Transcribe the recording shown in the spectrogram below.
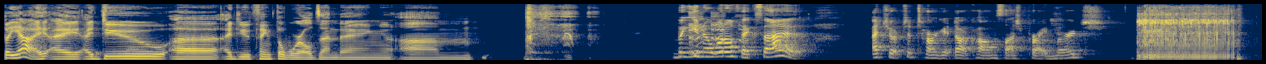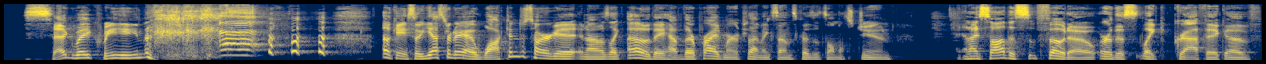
but yeah, I I, I do uh I do think the world's ending. Um But you know what'll fix that? A trip to target.com slash pride merch. Segue queen. okay, so yesterday I walked into Target and I was like, oh, they have their Pride merch. That makes sense because it's almost June. And I saw this photo or this like graphic of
